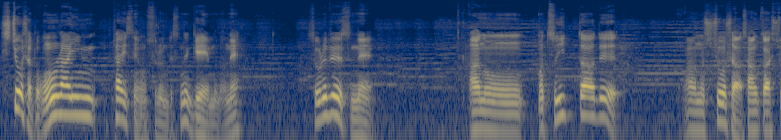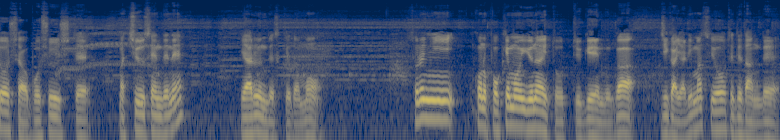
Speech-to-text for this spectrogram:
視聴者とオンライン対戦をするんですね、ゲームのね。それでですね、あの、まあ、ツイッターで、あの、視聴者、参加視聴者を募集して、まあ、抽選でね、やるんですけども、それに、このポケモンユナイトっていうゲームが、次回やりますよって出たんで、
